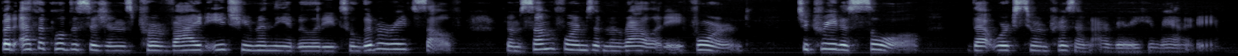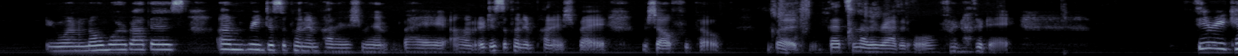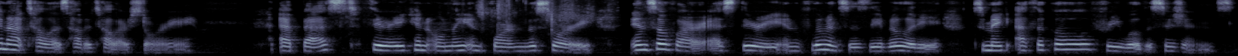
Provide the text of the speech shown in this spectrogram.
but ethical decisions provide each human the ability to liberate self from some forms of morality formed to create a soul that works to imprison our very humanity. You want to know more about this? Um, read Discipline and Punishment by, um, or Discipline and Punish by Michel Foucault. But that's another rabbit hole for another day. Theory cannot tell us how to tell our story. At best, theory can only inform the story insofar as theory influences the ability to make ethical free will decisions.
